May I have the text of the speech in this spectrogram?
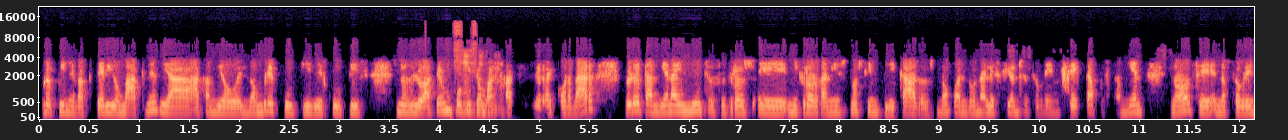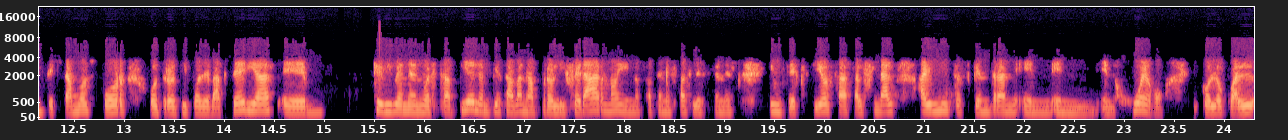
Propinebacterium magnes, ya ha cambiado el nombre, Cuti de cutis, nos lo hace un poquito más fácil de recordar, pero también hay muchos otros eh, microorganismos implicados, ¿no? Cuando una lesión se sobreinfecta, pues también, ¿no? Se, nos sobreinfectamos por otro tipo de bacterias, eh, que viven en nuestra piel empiezan a proliferar ¿no? y nos hacen estas lesiones infecciosas. Al final hay muchas que entran en, en, en, juego, con lo cual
